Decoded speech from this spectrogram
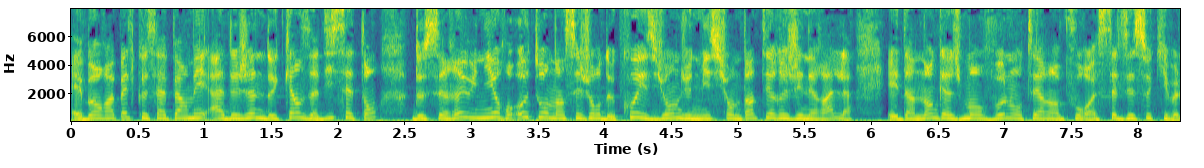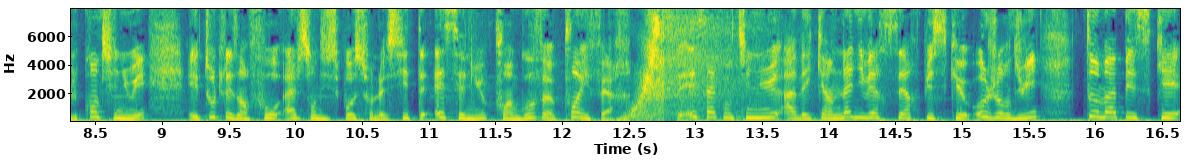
eh ben on rappelle que ça permet à des jeunes de 15 à 17 ans de se réunir autour d'un séjour de cohésion, d'une mission d'intérêt général et d'un engagement volontaire hein, pour celles et ceux qui veulent continuer et toutes les infos elles sont dispo sur le site snu.gouv.fr. Et ça continue avec un anniversaire puisque aujourd'hui Thomas Pesquet,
